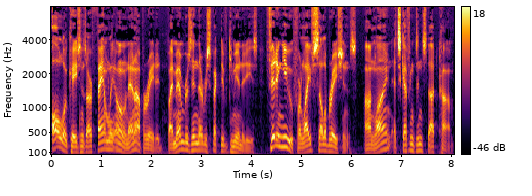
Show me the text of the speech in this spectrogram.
All locations are family owned and operated by members in their respective communities, fitting you for life celebrations. Online at skeffingtons.com.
